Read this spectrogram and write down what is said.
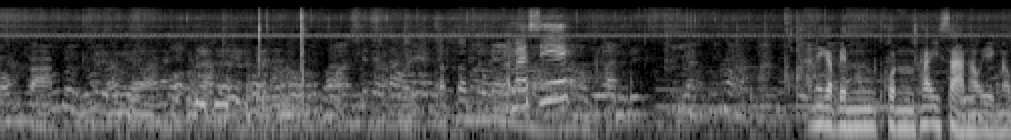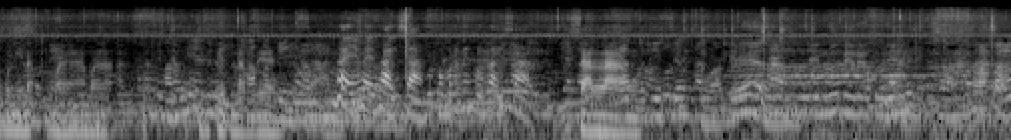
ของฝากซับต้นยังไงเอามาสิอันนี้ก็เป็นคนภาคอีสานเราเองเนาะคนนี้เนาะมามา เผ็ดหนักเลยไผ่ไผ่ภาคอีสานเขาไม่ได้เป็นคนภาคอีสานอีสานลาวที่เสียงหัวเด้อจิ้มรูปเร็วๆตัวนี้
